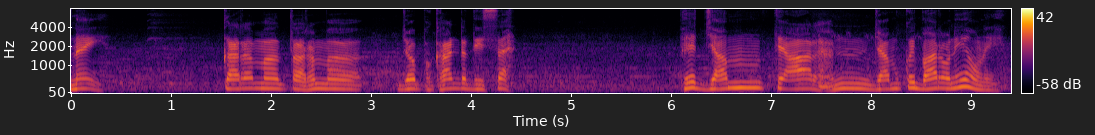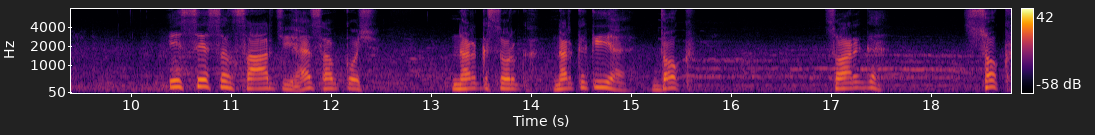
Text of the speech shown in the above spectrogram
ਨਹੀਂ। ਕਰਮ, ਧਰਮ ਜੋ ਪਖੰਡ ਦਿਸਾ ਫਿਰ ਜਮ ਤਿਆਰ ਹਨ, ਜਮ ਕੋਈ ਬਾਹਰੋਂ ਨਹੀਂ ਆਉਣੇ। ਇਸੇ ਸੰਸਾਰ 'ਚ ਹੀ ਹੈ ਸਭ ਕੁਝ ਨਰਕ, ਸੁਰਗ, ਨਰਕ ਕੀ ਹੈ? ਦੁੱਖ। ਸਵਰਗ, ਸੁਖ।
